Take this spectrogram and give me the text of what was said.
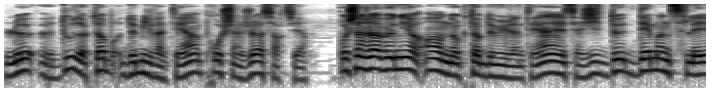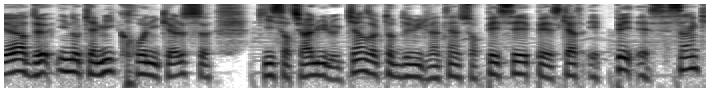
le 12 octobre 2021, prochain jeu à sortir. Prochain jeu à venir en octobre 2021, il s'agit de Demon Slayer de Inokami Chronicles, qui sortira lui le 15 octobre 2021 sur PC, PS4 et PS5.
